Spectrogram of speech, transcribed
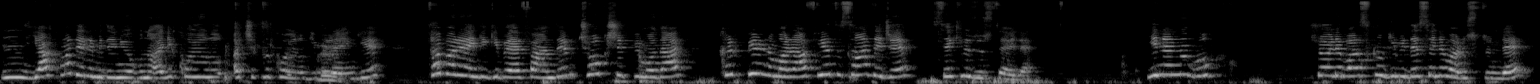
hmm, yakma deri mi deniyor bunu Ali koyulu açıklı koyulu gibi Evet. rengi. Taba rengi gibi efendim. Çok şık bir model. 41 numara fiyatı sadece 800 TL. Yine Nubuk. Şöyle baskı gibi deseni var üstünde.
